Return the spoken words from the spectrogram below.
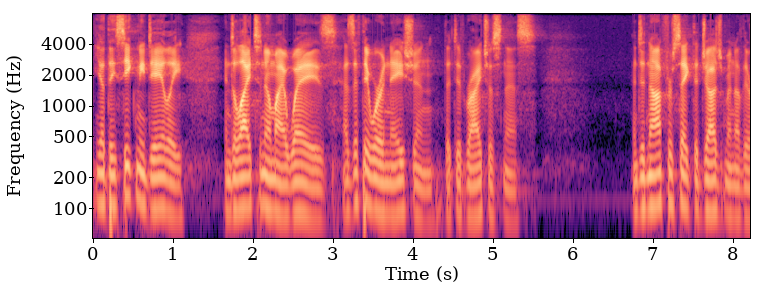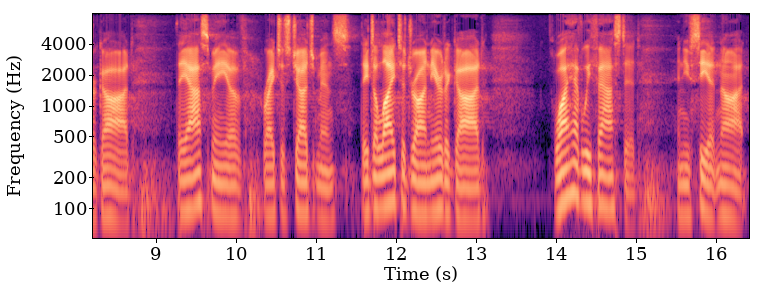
Yet they seek me daily and delight to know my ways, as if they were a nation that did righteousness and did not forsake the judgment of their God. They ask me of righteous judgments. They delight to draw near to God. Why have we fasted, and you see it not?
